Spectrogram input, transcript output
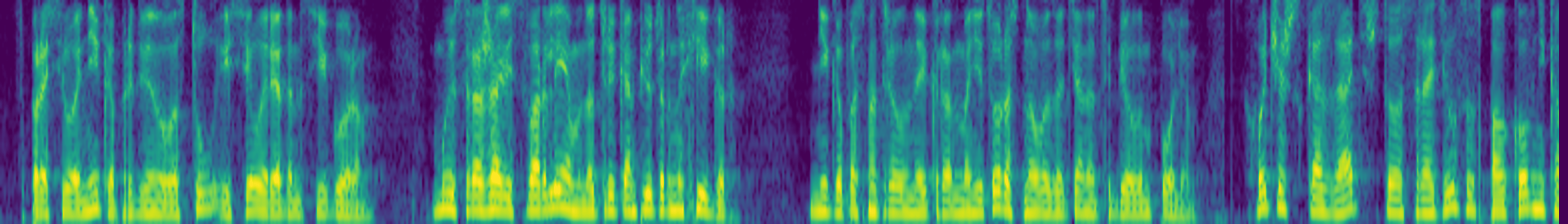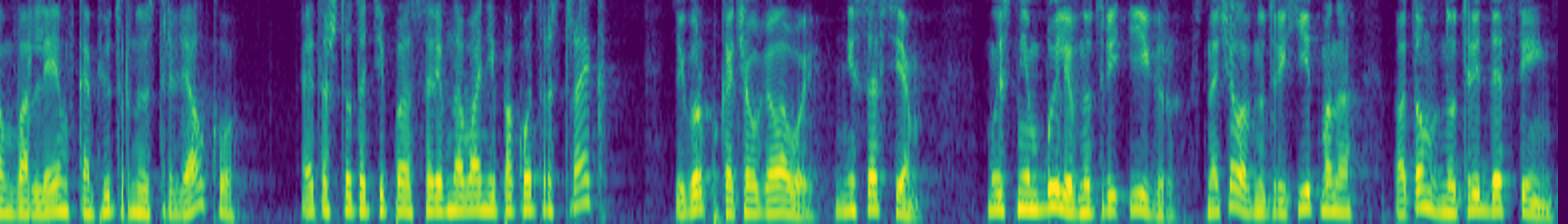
– спросила Ника, придвинула стул и села рядом с Егором. «Мы сражались с Варлеем внутри компьютерных игр». Ника посмотрела на экран монитора, снова затянутый белым полем. «Хочешь сказать, что сразился с полковником Варлеем в компьютерную стрелялку? Это что-то типа соревнований по Counter-Strike?» Егор покачал головой. «Не совсем. Мы с ним были внутри игр. Сначала внутри Хитмана, потом внутри The Thing.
